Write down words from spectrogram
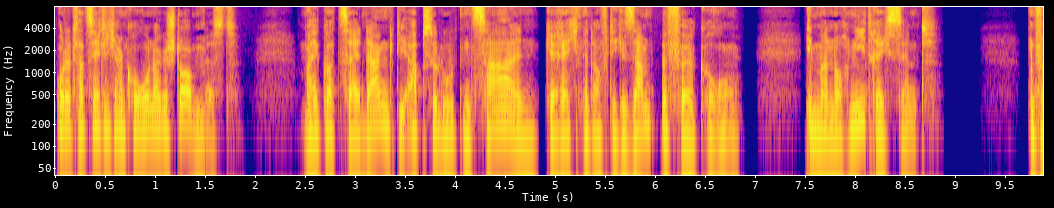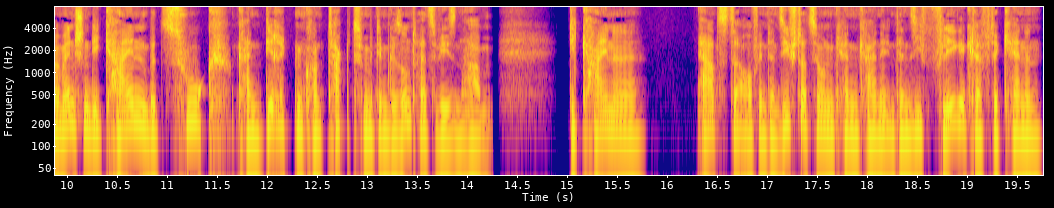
oder tatsächlich an Corona gestorben ist. Weil Gott sei Dank die absoluten Zahlen gerechnet auf die Gesamtbevölkerung immer noch niedrig sind. Und für Menschen, die keinen Bezug, keinen direkten Kontakt mit dem Gesundheitswesen haben, die keine Ärzte auf Intensivstationen kennen, keine Intensivpflegekräfte kennen,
